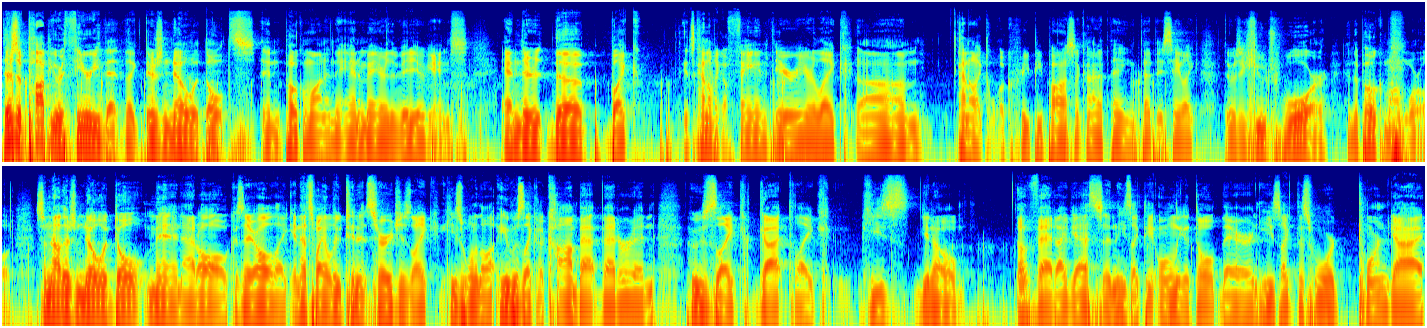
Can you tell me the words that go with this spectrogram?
there's a popular theory that like there's no adults in Pokemon in the anime or the video games. And they're the like it's kind of like a fan theory or like um kind of like a creepy pasta kind of thing that they say like there was a huge war in the Pokemon world. So now there's no adult men at all because they're all like, and that's why Lieutenant Surge is like he's one of the he was like a combat veteran who's like got like he's you know a vet, I guess, and he's like the only adult there, and he's like this war torn guy,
